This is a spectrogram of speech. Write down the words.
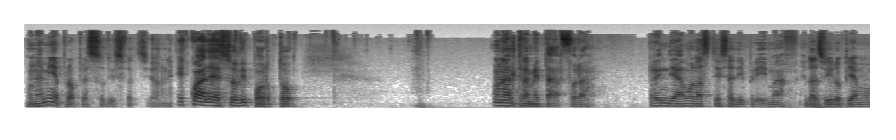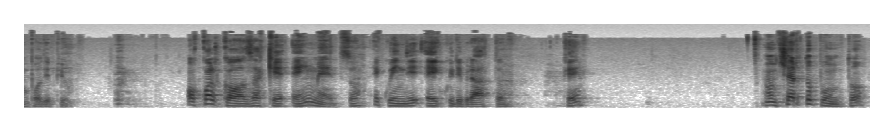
una mia propria soddisfazione. E qua adesso vi porto un'altra metafora. Prendiamo la stessa di prima e la sviluppiamo un po' di più. Ho qualcosa che è in mezzo e quindi è equilibrato, ok? A un certo punto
